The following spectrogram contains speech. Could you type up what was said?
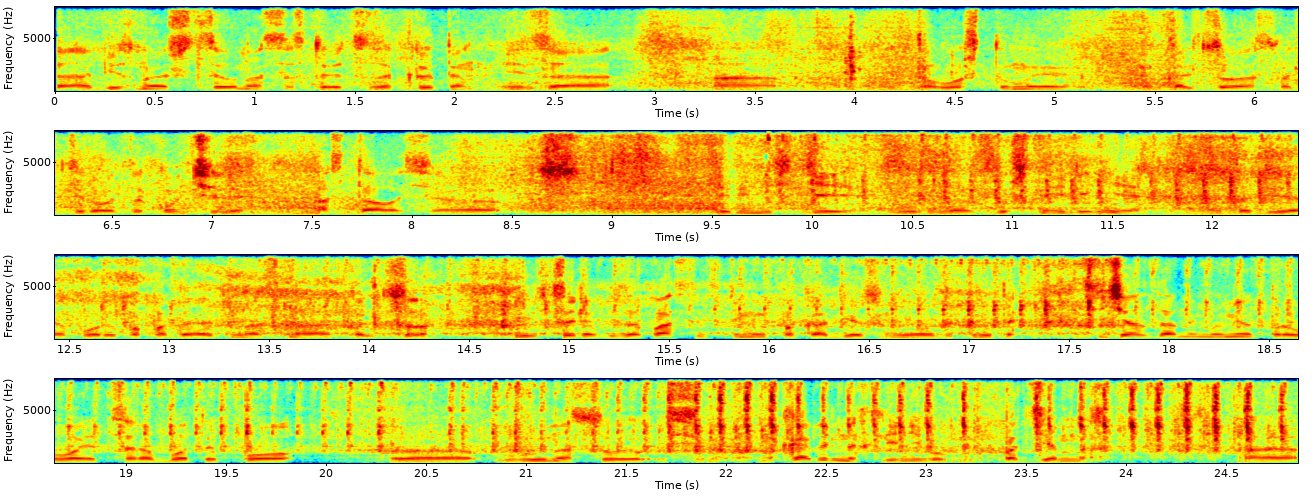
Объездное шоссе у нас остается закрытым из-за того, что мы кольцо асфальтировать закончили. Осталось а, перенести воздушные линии. Это две опоры попадают у нас на кольцо. И в целях безопасности мы пока держим его закрыто. Сейчас в данный момент проводятся работы по э, выносу кабельных линий подземных. Э,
